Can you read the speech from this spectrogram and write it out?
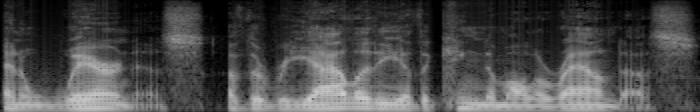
and awareness of the reality of the kingdom all around us.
